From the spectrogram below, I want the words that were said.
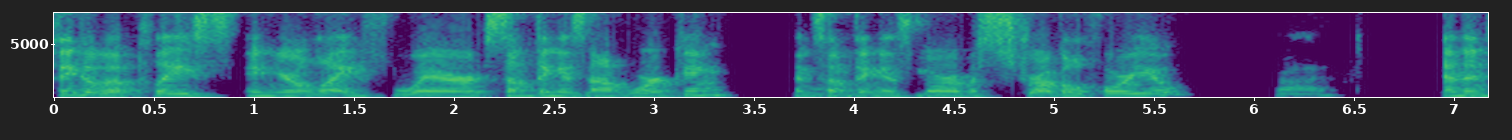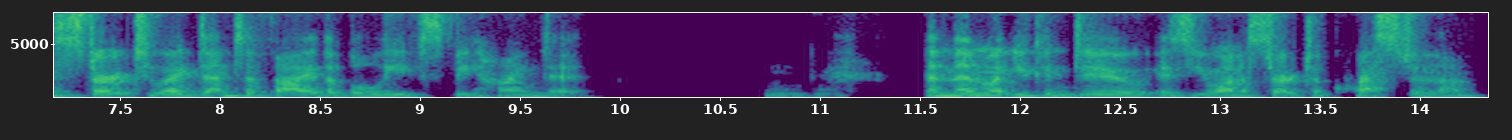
think of a place in your life where something is not working and something is more of a struggle for you. Right. And then start to identify the beliefs behind it. Mhm. And then what you can do is you want to start to question them.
